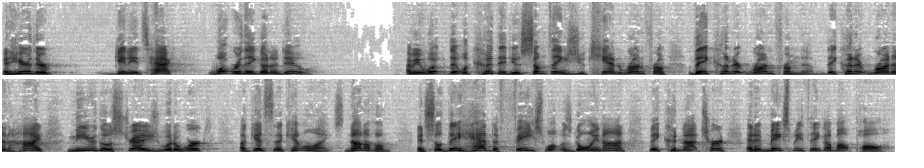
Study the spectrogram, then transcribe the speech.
And here they're getting attacked. What were they going to do? I mean, what, what could they do? Some things you can't run from. They couldn't run from them. They couldn't run and hide. Neither of those strategies would have worked against the Achimaelites. None of them. And so they had to face what was going on. They could not turn. And it makes me think about Paul.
